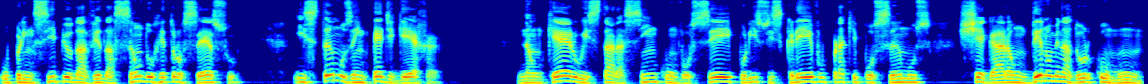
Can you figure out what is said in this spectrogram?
o princípio da vedação do retrocesso estamos em pé de guerra. Não quero estar assim com você e por isso escrevo para que possamos chegar a um denominador comum.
